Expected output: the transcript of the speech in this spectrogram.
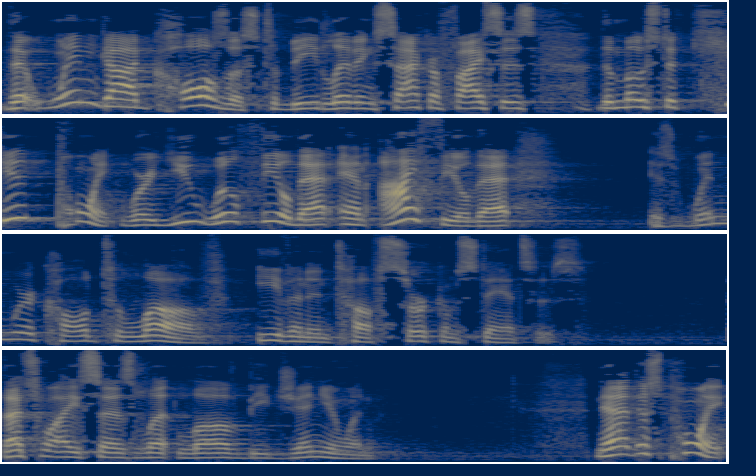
that when God calls us to be living sacrifices, the most acute point where you will feel that, and I feel that, is when we're called to love even in tough circumstances. That's why he says, let love be genuine. Now, at this point,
